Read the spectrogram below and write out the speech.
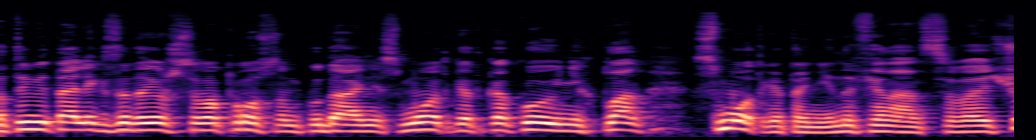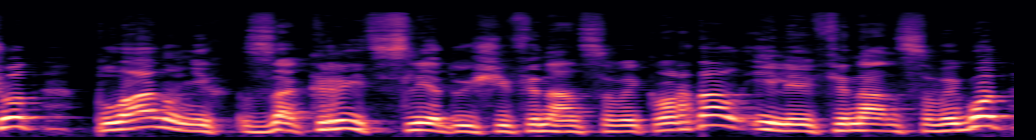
Но ты, Виталик, задаешься вопросом, куда они смотрят, какой у них план. Смотрят они на финансовый отчет. План у них закрыть следующий финансовый квартал или финансовый год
